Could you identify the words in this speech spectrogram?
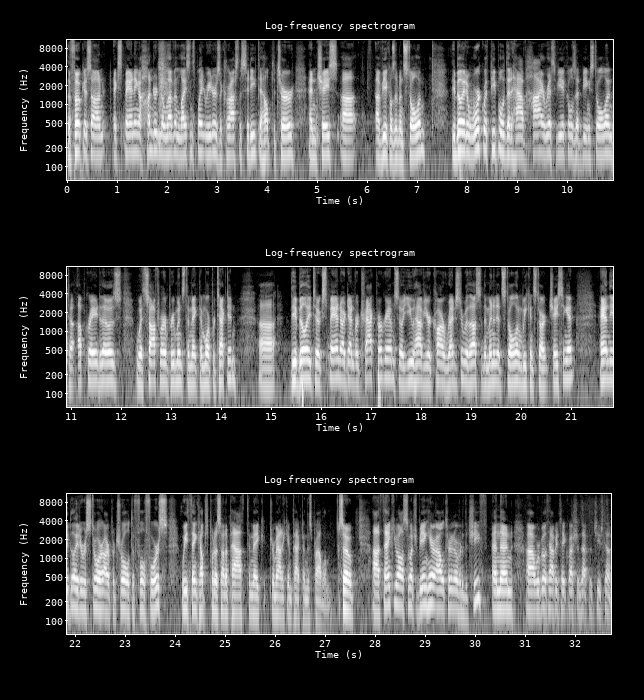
the focus on expanding 111 license plate readers across the city to help deter and chase uh, uh, vehicles that have been stolen. The ability to work with people that have high risk vehicles that are being stolen to upgrade those with software improvements to make them more protected. Uh, the ability to expand our Denver track program so you have your car registered with us, and the minute it's stolen, we can start chasing it and the ability to restore our patrol to full force, we think helps put us on a path to make dramatic impact on this problem. So uh, thank you all so much for being here. I will turn it over to the chief, and then uh, we're both happy to take questions after the chief's done.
